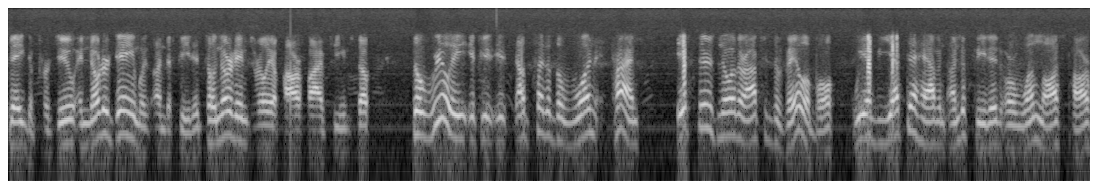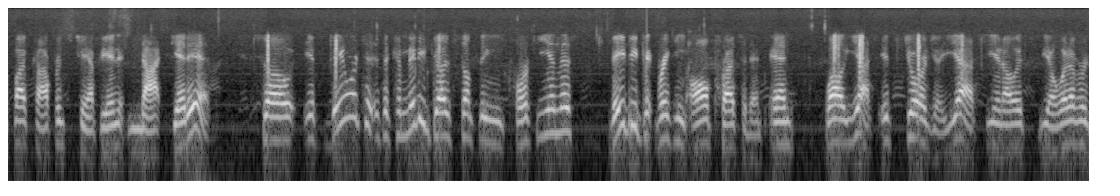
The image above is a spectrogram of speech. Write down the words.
big to Purdue, and Notre Dame was undefeated. So Notre Dame's really a Power Five team. So, so really, if you outside of the one time, if there's no other options available, we have yet to have an undefeated or one loss Power Five conference champion not get in. So if they were to, if the committee does something quirky in this, they'd be breaking all precedent. And while yes, it's Georgia, yes, you know, it's you know whatever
